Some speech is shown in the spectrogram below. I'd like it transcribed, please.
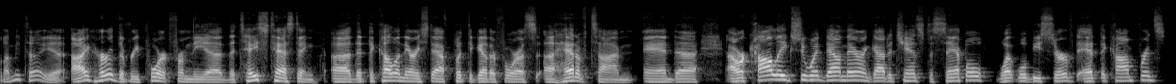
Let me tell you, I heard the report from the uh, the taste testing uh, that the culinary staff put together for us ahead of time, and uh, our colleagues who went down there and got a chance to sample what will be served at the conference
